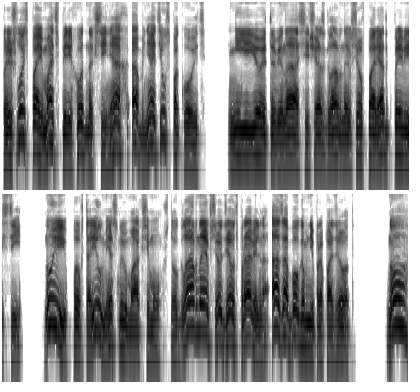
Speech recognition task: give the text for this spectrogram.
Пришлось поймать в переходных синях, обнять и успокоить. Не ее это вина, сейчас главное все в порядок привести. Ну и повторил местную максиму, что главное все делать правильно, а за Богом не пропадет. Но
